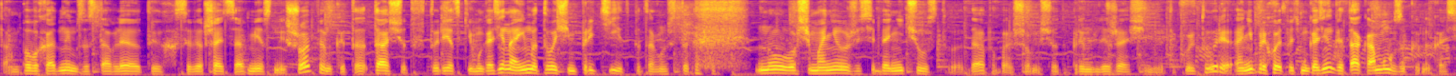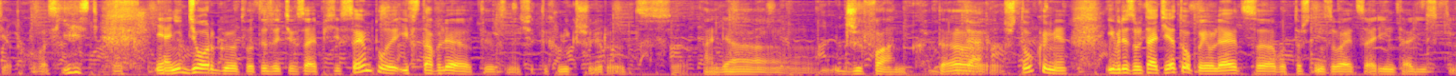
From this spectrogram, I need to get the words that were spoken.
там по выходным заставляют их совершать совместный шопинг, это тащат в турецкий магазин, а им это очень претит, потому что, ну, в общем, они уже себя не чувствуют, да, по большому счету, принадлежащими этой культуре. Они приходят в этот магазин и говорят, так, а музыка на кассетах у вас есть? И они дергают вот из этих записей сэмплы и вставляют их, значит, их микшируют с а-ля G-фанк, да, да, штуками. И в результате этого появляется вот то, что называется ориенталийский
